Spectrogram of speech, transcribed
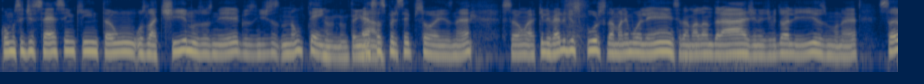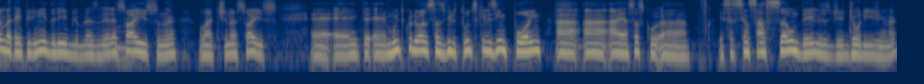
como se dissessem que então os latinos, os negros, os indígenas não têm Não, não tem essas nada. percepções, né? São aquele velho discurso da malemolência, da malandragem, do individualismo, né? Samba, caipirinha e drible. O brasileiro é só isso, né? O latino é só isso. É, é, é muito curioso essas virtudes que eles impõem a, a, a essas a essa sensação deles de, de origem, né?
